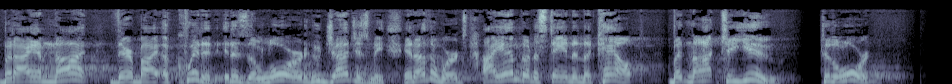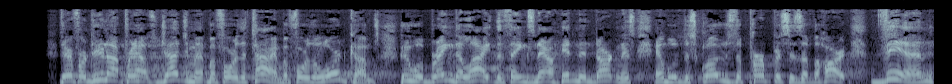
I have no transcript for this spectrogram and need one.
but I am not thereby acquitted. It is the Lord who judges me. In other words, I am going to stand an account, but not to you, to the Lord. Therefore, do not pronounce judgment before the time, before the Lord comes, who will bring to light the things now hidden in darkness and will disclose the purposes of the heart. Then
